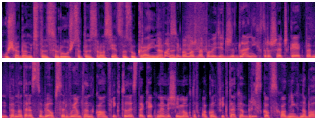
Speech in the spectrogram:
uświadomić, co to jest Ruś, co to jest Rosja, co to jest Ukraina. No właśnie, tak? bo można powiedzieć, że dla nich troszeczkę, jak pewno, pewno teraz sobie obserwują ten konflikt, to jest tak, jak my myślimy o, o konfliktach bliskowschodnich, no bo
